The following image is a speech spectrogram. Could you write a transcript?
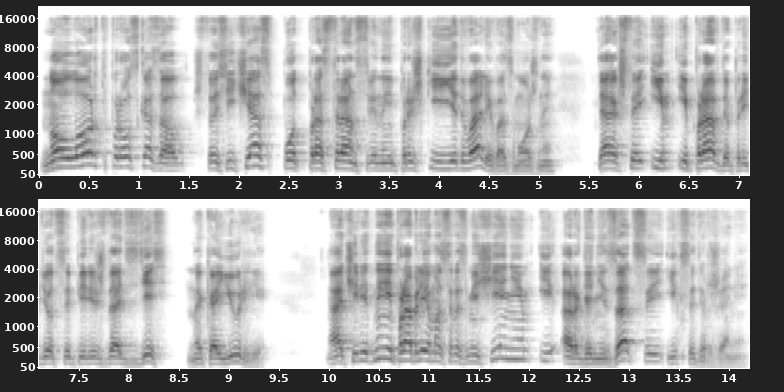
Но лорд Про сказал, что сейчас подпространственные прыжки едва ли возможны, так что им и правда придется переждать здесь, на Каюрии, очередные проблемы с размещением и организацией их содержания.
